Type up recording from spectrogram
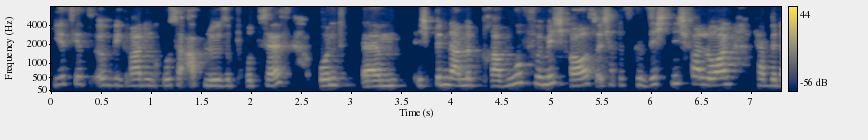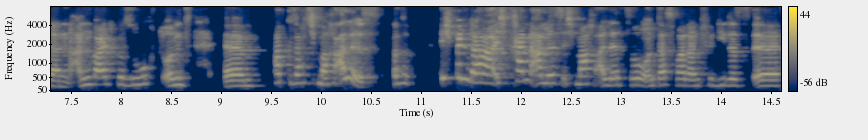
Hier ist jetzt irgendwie gerade ein großer Ablöseprozess und ähm, ich bin da mit Bravour für mich raus. Ich habe das Gesicht nicht verloren. Ich habe mir dann einen Anwalt gesucht und ähm, habe gesagt, ich mache alles. Also ich bin da, ich kann alles, ich mache alles so. Und das war dann für die das äh,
